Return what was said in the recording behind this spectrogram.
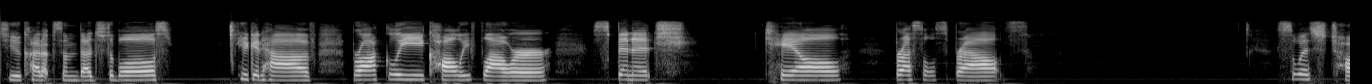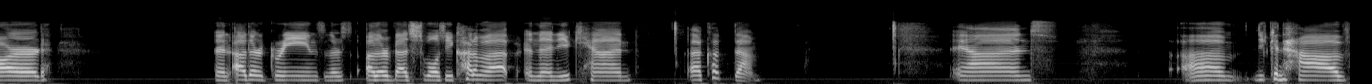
to cut up some vegetables, you could have broccoli, cauliflower, spinach, kale, Brussels sprouts, Swiss chard, and other greens, and there's other vegetables. You cut them up, and then you can uh, cook them and um, you can have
